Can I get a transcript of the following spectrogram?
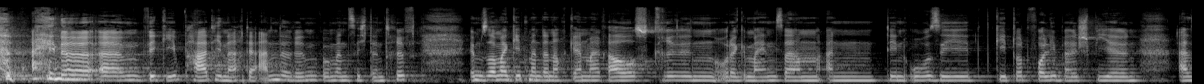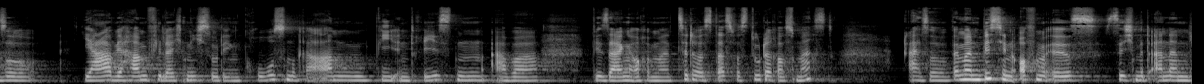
eine ähm, WG-Party nach der anderen, wo man sich dann trifft. Im Sommer geht man dann auch gern mal raus, grillen oder gemeinsam an den Osee, geht dort Volleyball spielen. Also ja, wir haben vielleicht nicht so den großen Rahmen wie in Dresden, aber wir sagen auch immer, Zitter ist das, was du daraus machst. Also wenn man ein bisschen offen ist, sich mit anderen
